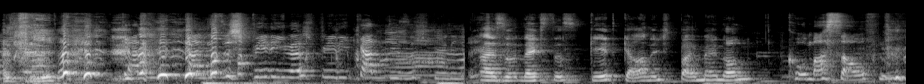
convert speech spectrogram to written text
Kann nicht mehr. Kann, dieses Spiel nicht mehr spielen. Ich kann dieses Spiel nicht. Also, nächstes geht gar nicht bei Männern. Koma saufen.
